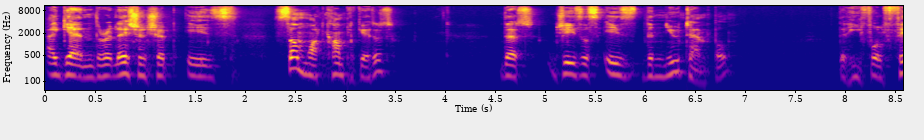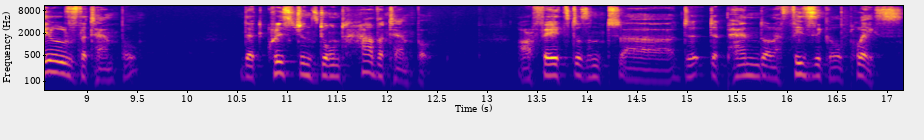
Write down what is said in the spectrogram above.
Again, the relationship is somewhat complicated. That Jesus is the new temple, that he fulfills the temple, that Christians don't have a temple. Our faith doesn't uh, d- depend on a physical place.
